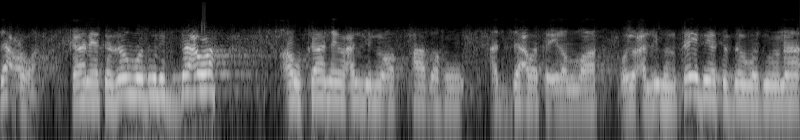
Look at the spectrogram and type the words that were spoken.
دعوة. كان يتزود للدعوة أو كان يعلم أصحابه الدعوة إلى الله ويعلمهم كيف يتزودون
